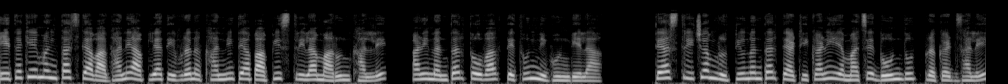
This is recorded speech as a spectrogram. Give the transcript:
येतके म्हणताच त्या वाघाने आपल्या तीव्र नखांनी त्या पापी स्त्रीला मारून खाल्ले आणि नंतर तो वाघ तेथून निघून गेला. त्या स्त्रीच्या मृत्यूनंतर त्या ठिकाणी यमाचे दोन दूत प्रकट झाले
